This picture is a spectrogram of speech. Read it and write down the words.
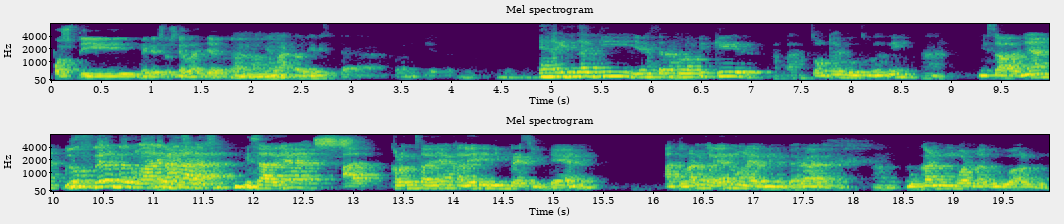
post di media sosial aja. Ah. Dia nggak tahu diri secara pola pikir berarti. Ya ini lagi yang secara pola pikir. Apa? Contohnya bagus banget nih. Nah. Misalnya Lu fail udah bisnis. misalnya a- kalau misalnya kalian jadi presiden, aturan kalian mengayomi negara kan? Betul. bukan membuat lagu dua album.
